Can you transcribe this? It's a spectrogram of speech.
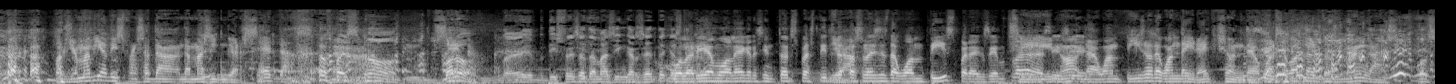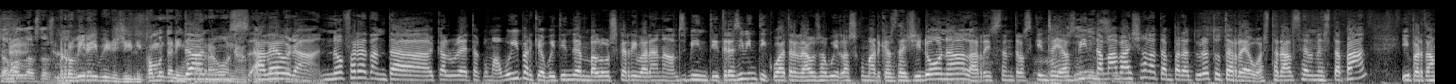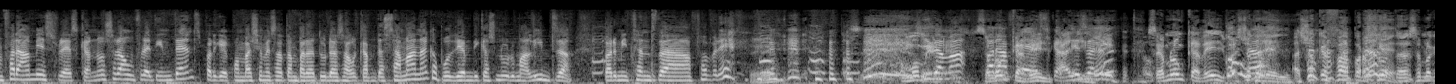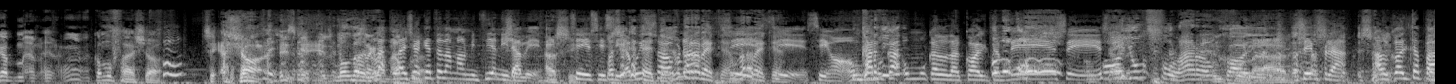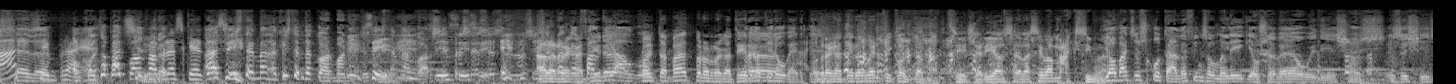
però jo m'havia disfressat de, de Mazinger Z. pues no. Z. Bueno, eh, disfressa't de Mazinger Z. Que Molaria està- molt, que anessin tots vestits Ja. de personatges de One Piece, per exemple. Sí, no, de One Piece o de One Direction, de qualsevol dels dos mangas. Qualsevol dels dos mangas. Rovira i Virgili, com ho tenim a Tarragona? Doncs, a veure, no farà tanta caloreta com avui, perquè avui tindrem valors que arribaran als 23 i 24 graus avui a les comarques de Girona, la resta entre els 15 i els 20. Demà baixa la temperatura tot arreu, estarà el cel més tapat i per tant farà més fresca. No serà un fred intens, perquè quan baixa més la temperatura és al cap de setmana, que podríem dir que es normalitza per mitjans de febrer. Un moment, I demà eh? Farà un cadell, fresca. calli, És a dir, eh? Sembla un cadell. Com un això, cadell? Això que fa per sota, sembla que... eh, Com ho fa, això? Sí, això, és que és molt la, desagradable. la jaqueta demà al migdia anirà bé. Ah, sí? Sí, sí, La sí. Avui jaqueteta, s'obre... una rebeca, sí, una rebeca. Sí, sí, o un, cardigan? moca, un mocador de coll, també. Sí, oh, sí. i un folar al Un coll. Sempre. El coll tapat, sempre, eh? El coll tapat, Quan sempre. fa fresqueta, ah, sí. sí. Estem, aquí estem d'acord, Mònica. Sí. Estem d'acord. Sí, Sempre, sí, sempre, sí. sempre, A la regatera, coll tapat, però regatera... Regatera oberta. Regatera oberta i coll tapat. Sí, seria la seva màxima. Jo vaig escotada fins al Melic, ja ho sabeu, vull dir, això és, és així.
